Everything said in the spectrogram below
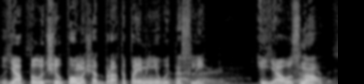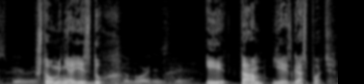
я получил помощь от брата по имени Уитнес Ли. И я узнал, что у меня есть Дух, и там есть Господь.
